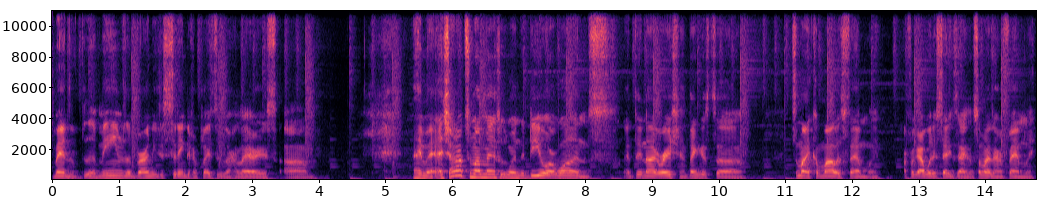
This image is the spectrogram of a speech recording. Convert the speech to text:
man, the, the, memes of Bernie just sitting in different places are hilarious. Um, hey man, and shout out to my man who's wearing the Dior ones at the inauguration. I think it's uh somebody in Kamala's family. I forgot what it said exactly. Somebody in her family.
